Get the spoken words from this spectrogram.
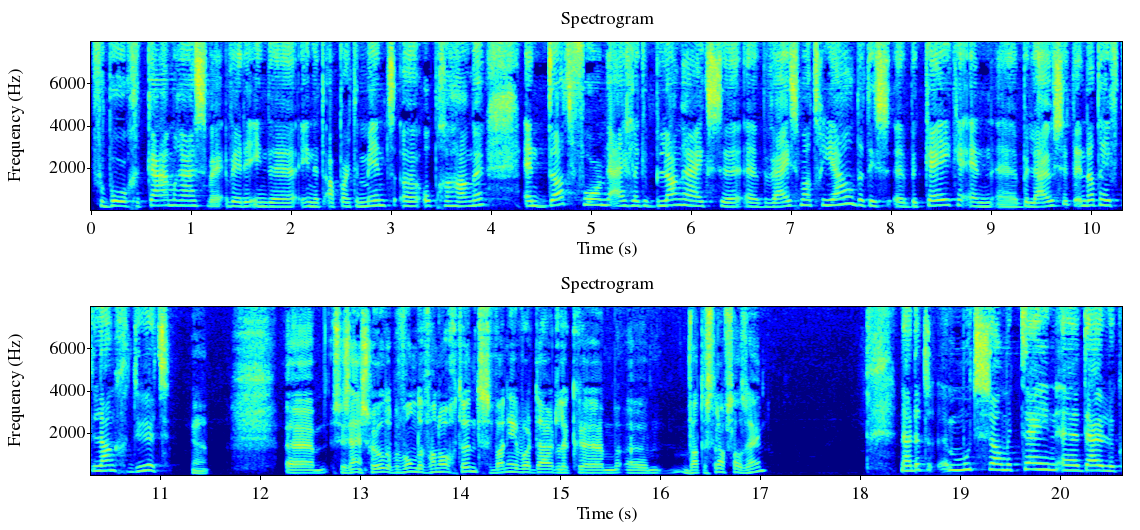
verborgen camera's werden in, de, in het appartement opgehangen. En dat vormde eigenlijk het belangrijkste bewijsmateriaal. Dat is bekeken en beluisterd. En dat heeft lang geduurd. Ja. Uh, ze zijn schuldig bevonden vanochtend. Wanneer wordt duidelijk uh, uh, wat de straf zal zijn? Nou, dat moet zo meteen uh, duidelijk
